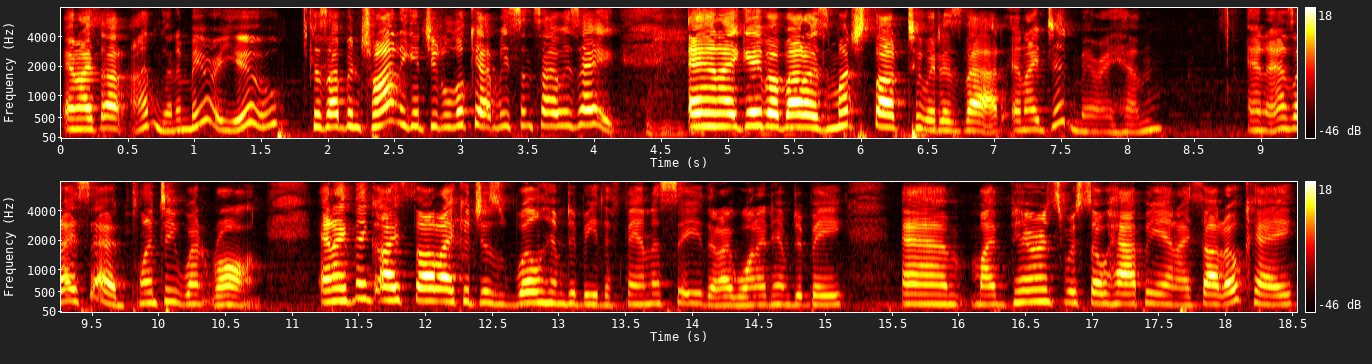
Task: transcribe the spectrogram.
And I thought, I'm going to marry you because I've been trying to get you to look at me since I was 8 and I gave about as much thought to it as that. And I did marry him. And as I said, plenty went wrong. And I think I thought I could just will him to be the fantasy that I wanted him to be. And my parents were so happy, and I thought, okay,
